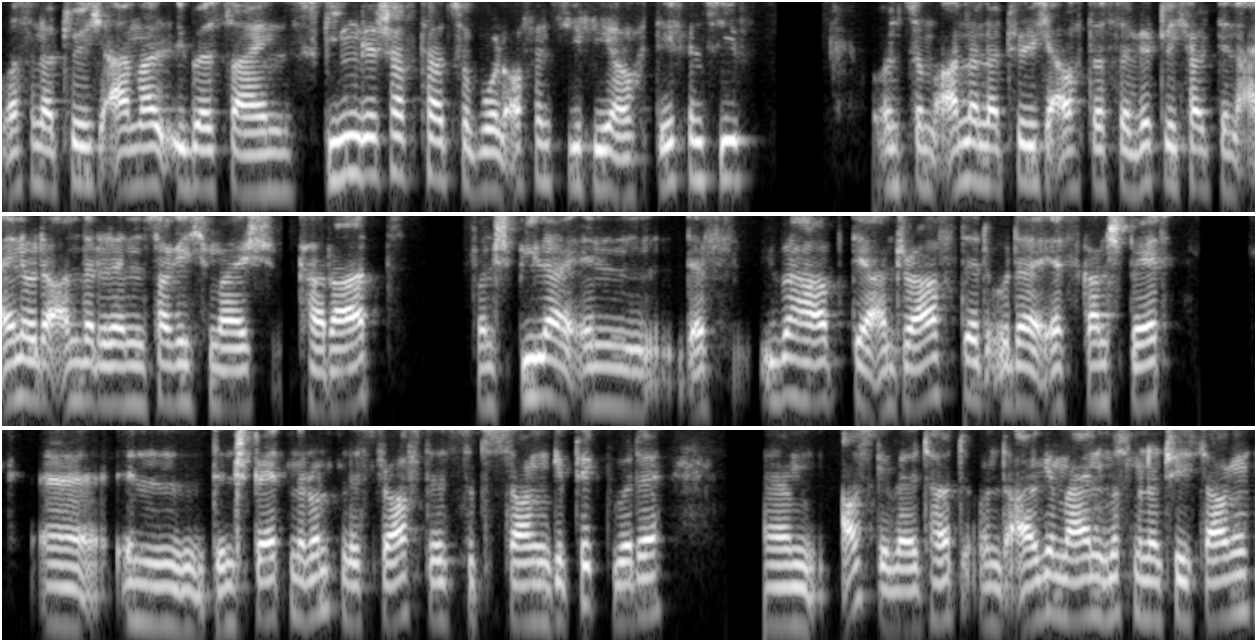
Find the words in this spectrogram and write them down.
was er natürlich einmal über sein Scheme geschafft hat, sowohl offensiv wie auch defensiv. Und zum anderen natürlich auch, dass er wirklich halt den einen oder anderen, sage ich mal, Karat von Spieler in der überhaupt der undrafted oder erst ganz spät äh, in den späten Runden des Draftes sozusagen gepickt wurde, ähm, ausgewählt hat. Und allgemein muss man natürlich sagen,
